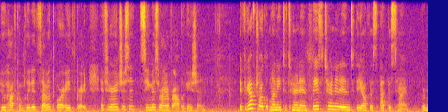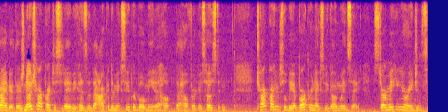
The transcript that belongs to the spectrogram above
who have completed 7th or 8th grade. If you're interested, see Miss Ryan for application. If you have chocolate money to turn in, please turn it in to the office at this time. Reminder there's no track practice today because of the academic Super Bowl meet that Helfrich is hosting. Track practice will be at Barker next week on Wednesday. Start making arrangements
